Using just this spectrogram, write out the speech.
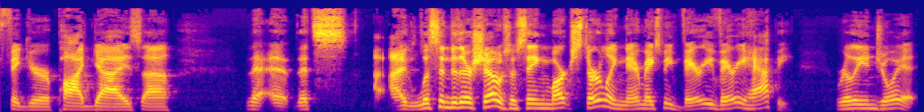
figure pod guys. Uh, that uh, that's I listen to their show, so seeing Mark Sterling there makes me very very happy. Really enjoy it.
